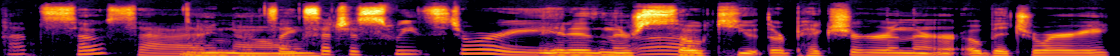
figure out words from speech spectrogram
That's so sad. I know. It's like such a sweet story. It is, and they're so cute. Their picture and their obituary.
